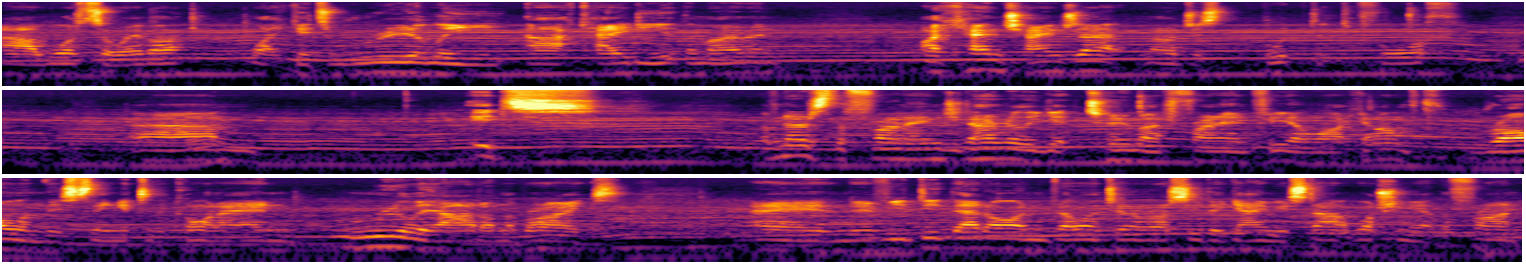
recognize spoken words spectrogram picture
uh, whatsoever. Like it's really arcadey at the moment. I can change that and I just blipped it to fourth. Um, it's I've noticed the front end, you don't really get too much front end feel like. I'm rolling this thing into the corner and really hard on the brakes. And if you did that on Valentino Rossi, the game, you start washing out the front.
